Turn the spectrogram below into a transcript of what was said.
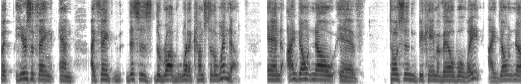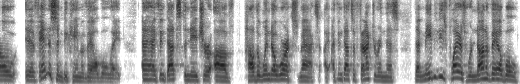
But here's the thing, and I think this is the rub when it comes to the window. And I don't know if Tosin became available late. I don't know if Andersen became available late. And I think that's the nature of how the window works, Max. I, I think that's a factor in this that maybe these players were not available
